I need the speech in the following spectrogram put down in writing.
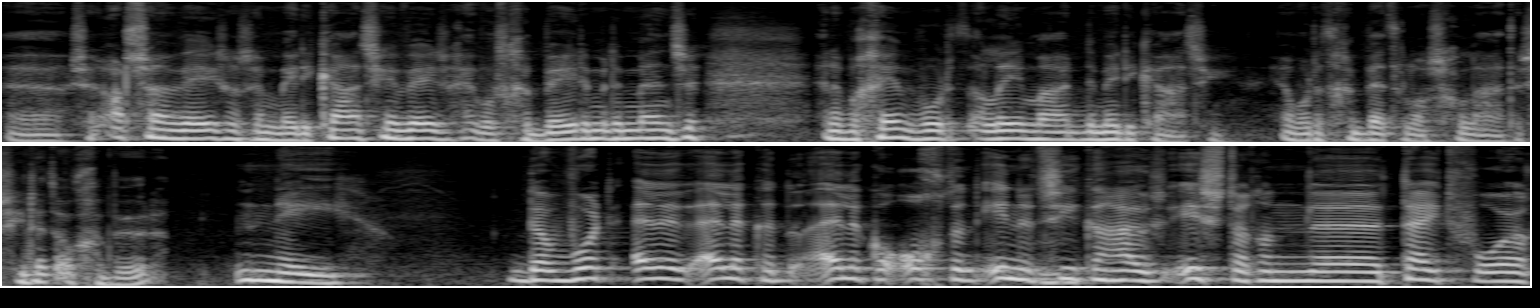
eh, zijn artsen aanwezig, er zijn medicatie aanwezig, er wordt gebeden met de mensen. En op een gegeven moment wordt het alleen maar de medicatie. En wordt het gebed losgelaten. Zie je dat ook gebeuren? Nee. Er wordt el- elke, elke ochtend in het ziekenhuis is er een eh, tijd voor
